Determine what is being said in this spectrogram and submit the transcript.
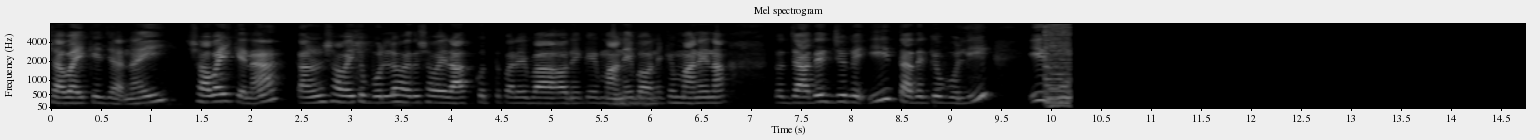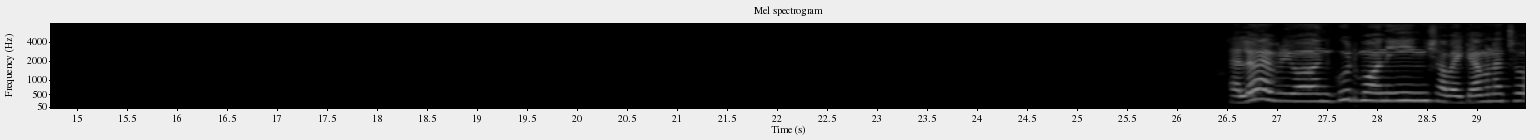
সবাইকে জানাই, সবাইকে না, কারণ সবাইকে বললে হয়তো সবাই রাগ করতে পারে বা অনেকে মানে বা অনেকে মানে না। তো যাদের জন্য ঈদ, তাদেরকে বলি, Eid hello everyone good morning সবাই কেমন আছো?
